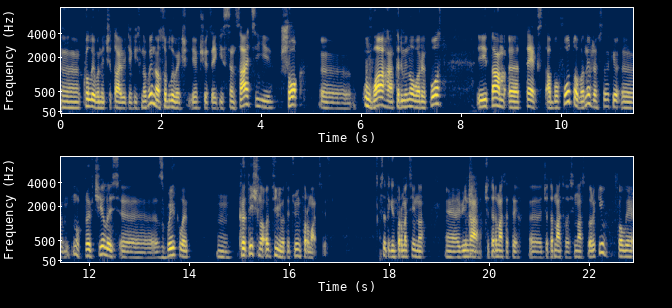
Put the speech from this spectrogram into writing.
е, коли вони читають якісь новини, особливо якщо- це якісь сенсації, шок, е, увага, терміновий репост, і там е, текст або фото, вони вже все-таки ну, привчились, звикли критично оцінювати цю інформацію. Все-таки інформаційна е, війна 14-17 років, коли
